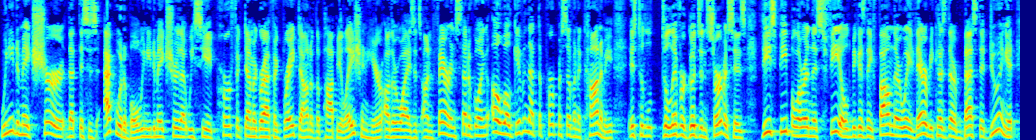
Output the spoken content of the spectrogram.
we need to make sure that this is equitable. We need to make sure that we see a perfect demographic breakdown of the population here. Otherwise it's unfair. Instead of going, oh, well, given that the purpose of an economy is to l- deliver goods and services, these people are in this field because they found their way there because they're best at doing it.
